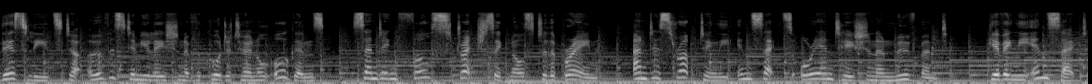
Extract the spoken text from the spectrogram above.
This leads to overstimulation of the chordotonal organs, sending false stretch signals to the brain and disrupting the insect's orientation and movement, giving the insect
